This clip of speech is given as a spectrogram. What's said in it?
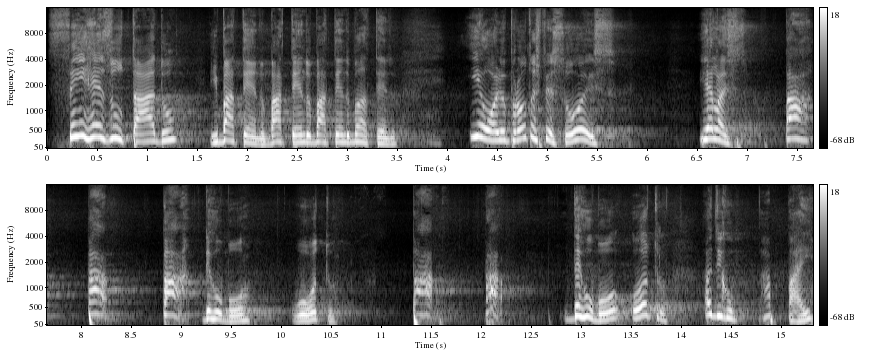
sem resultado e batendo, batendo, batendo, batendo. E eu olho para outras pessoas e elas, pá, pá, pá, derrubou o outro, pá, pá, derrubou outro. Eu digo, rapaz,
